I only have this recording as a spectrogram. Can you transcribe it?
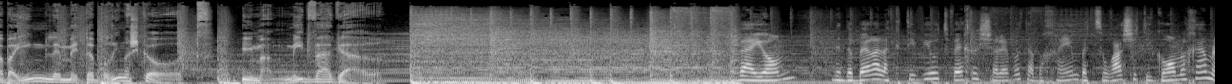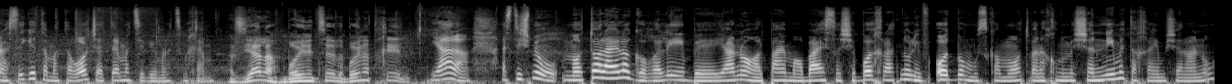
הבאים למדברים השקעות עם עמית ואגר. והיום נדבר על אקטיביות ואיך לשלב אותה בחיים בצורה שתגרום לכם להשיג את המטרות שאתם מציבים לעצמכם. אז יאללה, בואי נצא, בואי נתחיל. יאללה, אז תשמעו, מאותו לילה גורלי בינואר 2014, שבו החלטנו לבעוט במוסכמות ואנחנו משנים את החיים שלנו,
